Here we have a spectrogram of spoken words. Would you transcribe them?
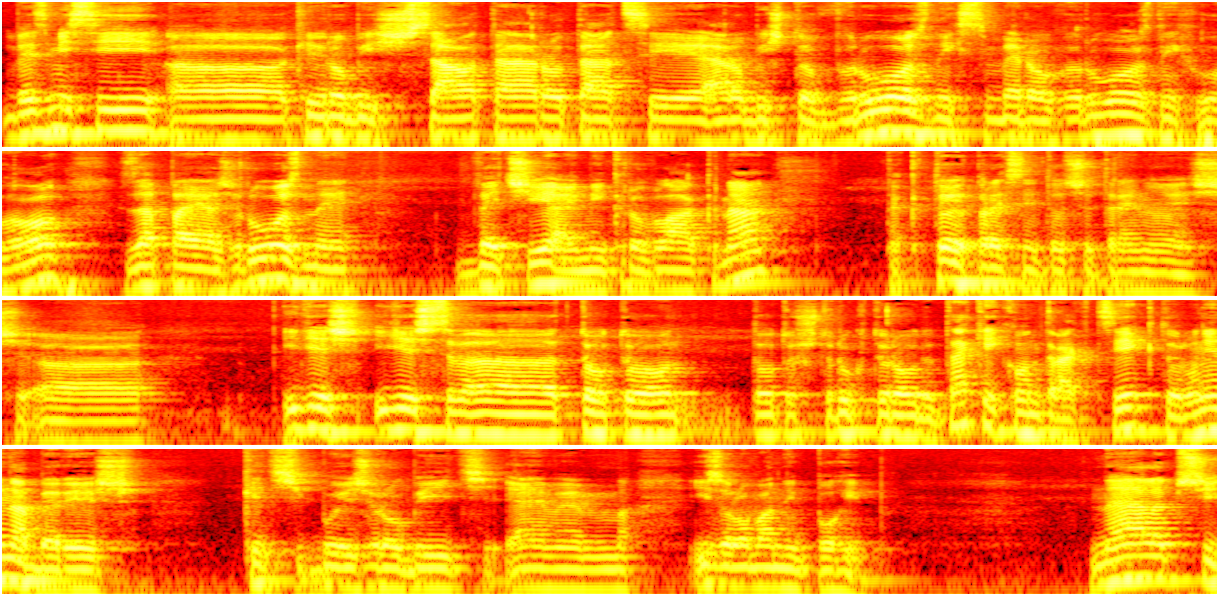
Vezmi si, uh, keď robíš salta, rotácie a robíš to v rôznych smeroch, rôznych uhloch, zapájaš rôzne väčšie aj mikrovlákna, tak to je presne to, čo trénuješ. Uh, ideš ideš s uh, touto, touto štruktúrou do takej kontrakcie, ktorú nenaberieš, keď budeš robiť, ja neviem, izolovaný pohyb. Najlepší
